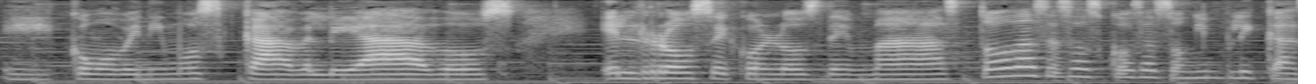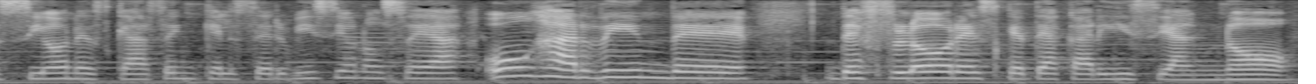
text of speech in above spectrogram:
eh, como venimos cableados, el roce con los demás, todas esas cosas son implicaciones que hacen que el servicio no sea un jardín de, de flores que te acarician, no,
